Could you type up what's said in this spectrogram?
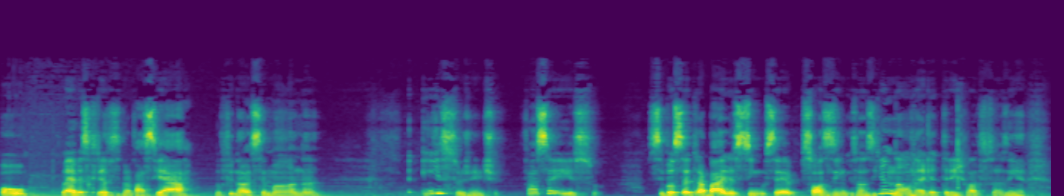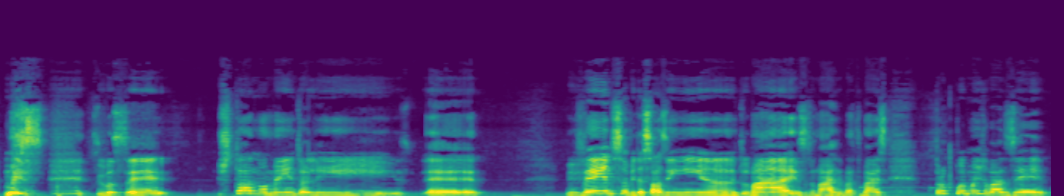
Ou leve as crianças para passear no final de semana. Isso, gente. Faça isso. Se você trabalha assim, você é sozinho. Sozinha não, né? Que é triste falar que você é sozinha. Mas se você está no momento ali. É, vivendo sua vida sozinha, tudo mais, tudo mais, tudo mais. Procure mais lazer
